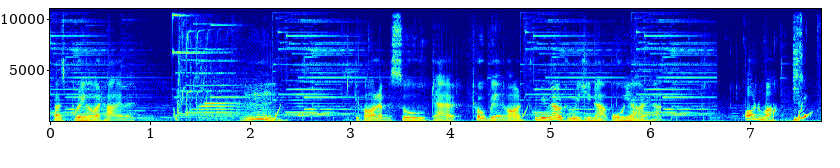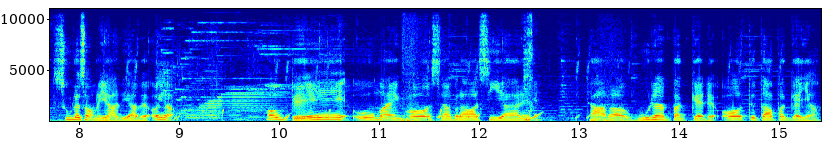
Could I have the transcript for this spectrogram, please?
first brain ကိုမထားလိုက်မယ်။อืมဒီကောင်ကလည်းမစိုးဓာတ်ထုတ်ပြတယ်ဒီကောင်ထူလီမဲ့ထူလီချင်တာပုံရတယ်ဟာ။အော်ဒီမှာစူးလက်ဆောင်နေရာသေးရပဲ။အော်ရ။ဟုတ်တယ်။ Oh my god sunflower စီရတယ်။ဒါကဝူဒန်ဘက်ကက်တဲ့။အော်တစ်သားဘက်ကက်ရအောင်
